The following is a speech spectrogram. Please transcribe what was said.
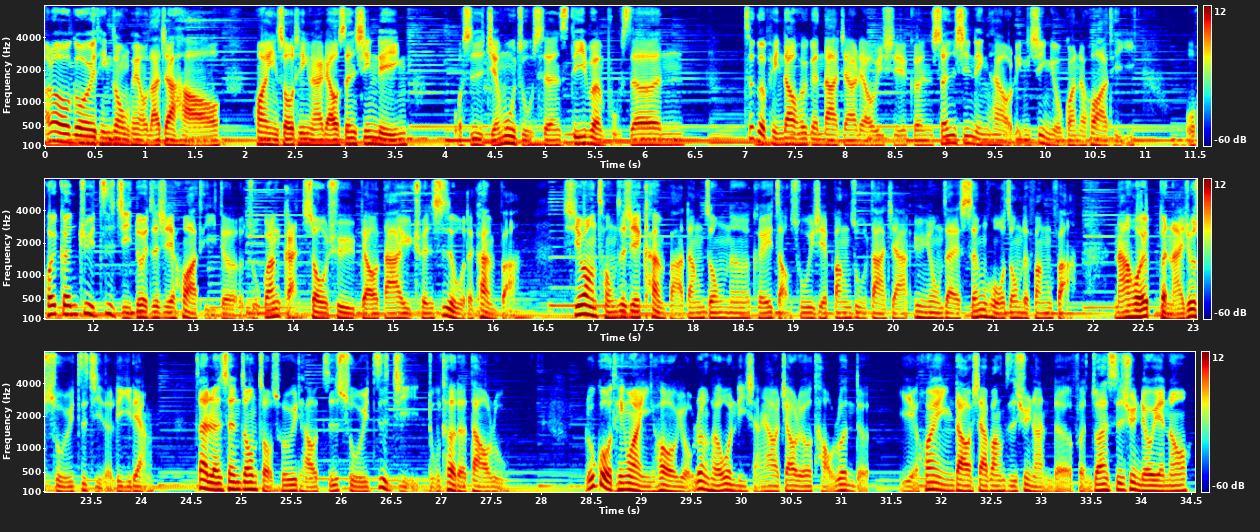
Hello，各位听众朋友，大家好，欢迎收听来聊身心灵，我是节目主持人 Steven 普森。这个频道会跟大家聊一些跟身心灵还有灵性有关的话题，我会根据自己对这些话题的主观感受去表达与诠释我的看法，希望从这些看法当中呢，可以找出一些帮助大家运用在生活中的方法，拿回本来就属于自己的力量，在人生中走出一条只属于自己独特的道路。如果听完以后有任何问题想要交流讨论的，也欢迎到下方资讯栏的粉钻私讯留言哦。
